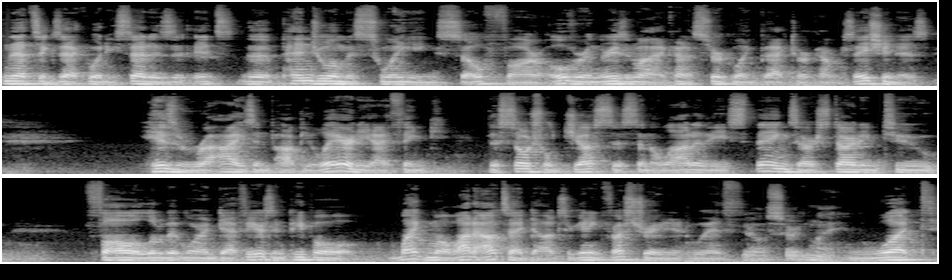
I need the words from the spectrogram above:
and that's exactly what he said is it's the pendulum is swinging so far over and the reason why I kind of circling back to our conversation is his rise in popularity I think the social justice and a lot of these things are starting to fall a little bit more on deaf ears and people like a lot of outside dogs are getting frustrated with You know, certainly. what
